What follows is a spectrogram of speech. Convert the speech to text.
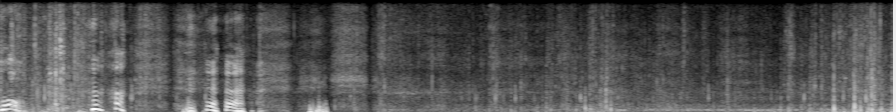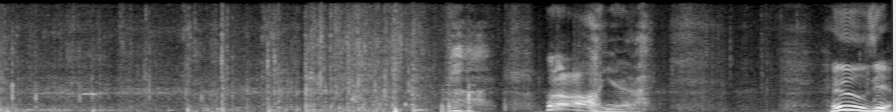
Oh. oh yeah. Hells yeah.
